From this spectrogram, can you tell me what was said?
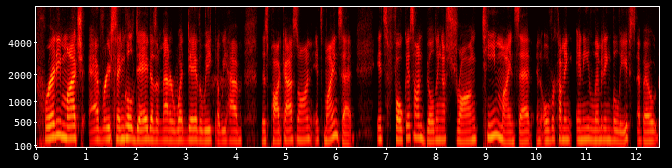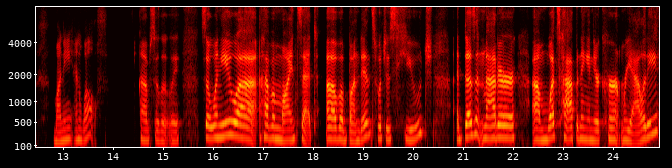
pretty much every single day. Doesn't matter what day of the week that we have this podcast on, it's mindset it's focus on building a strong team mindset and overcoming any limiting beliefs about money and wealth. Absolutely. So when you uh, have a mindset of abundance, which is huge, it doesn't matter um, what's happening in your current reality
